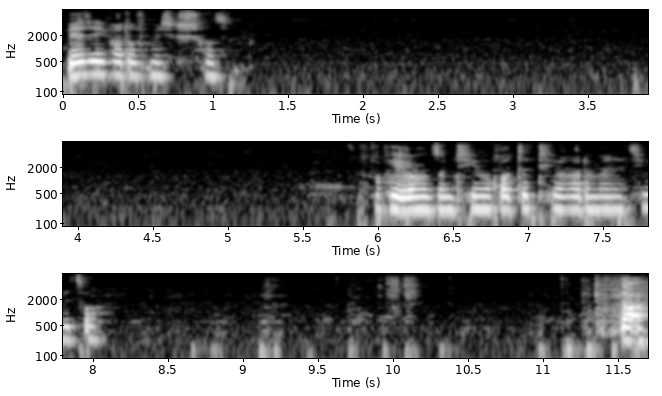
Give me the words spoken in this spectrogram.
Wer hat hier gerade auf mich geschossen? Okay, so Team rottet hier gerade meine Teams auf. Da.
